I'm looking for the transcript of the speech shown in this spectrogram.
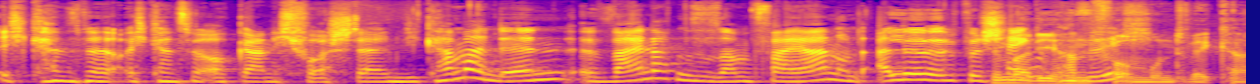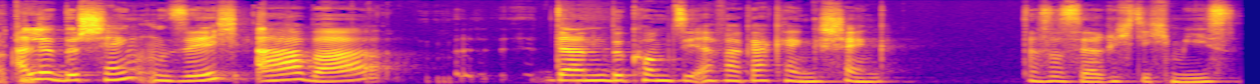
ich kann es mir, ich kann's mir auch gar nicht vorstellen. Wie kann man denn äh, Weihnachten zusammen feiern und alle beschenken Immer die Hand sich? vom Mund weg, Kathi. Alle beschenken sich, aber dann bekommt sie einfach gar kein Geschenk. Das ist ja richtig mies.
